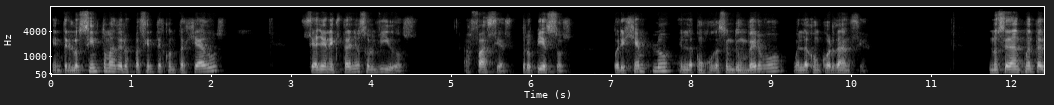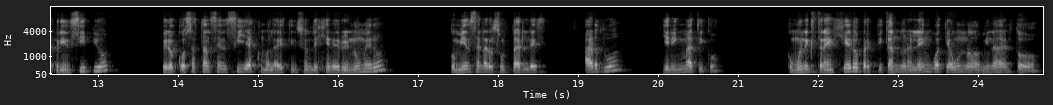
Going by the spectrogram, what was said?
Entre los síntomas de los pacientes contagiados se hallan extraños olvidos, afasias, tropiezos, por ejemplo, en la conjugación de un verbo o en la concordancia. No se dan cuenta al principio, pero cosas tan sencillas como la distinción de género y número comienzan a resultarles arduo y enigmático, como un extranjero practicando una lengua que aún no domina del todo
